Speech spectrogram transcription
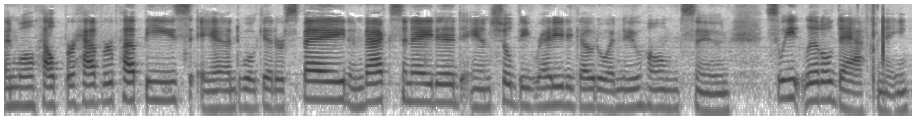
and we'll help her have her puppies and we'll get her spayed and vaccinated and she'll be ready to go to a new home soon. Sweet little Daphne.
